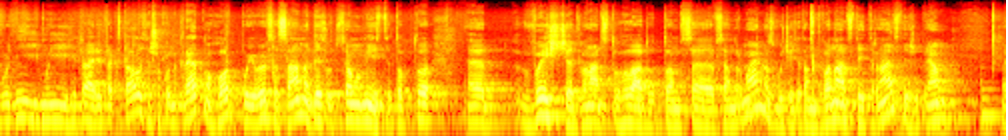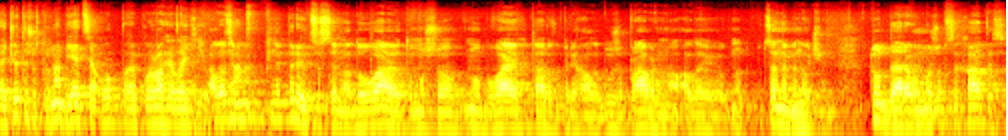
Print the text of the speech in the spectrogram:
В одній моїй гітарі так сталося, що конкретно горб появився саме десь от в цьому місці. Тобто е, вище 12-го ладу там все, все нормально звучить, а там 12-й, 13-й вже прям чути, що струна б'ється об е, пороги ладів. Але не, не бери це сильно до уваги, тому що ну, буває, гітару зберігали дуже правильно, але ну, це неминуче. Тут дерево може всихатися,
